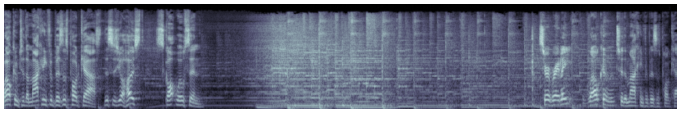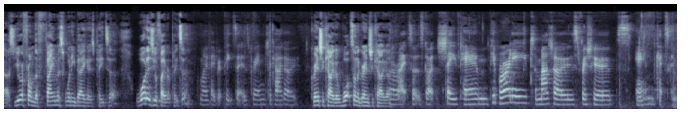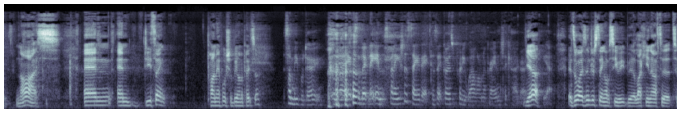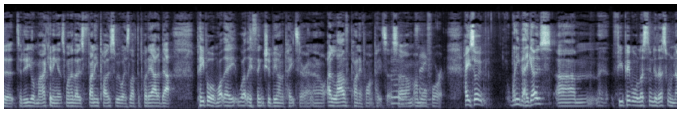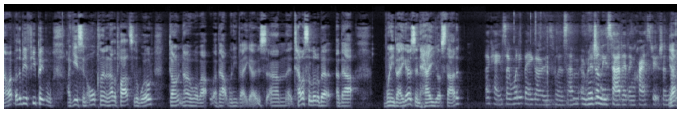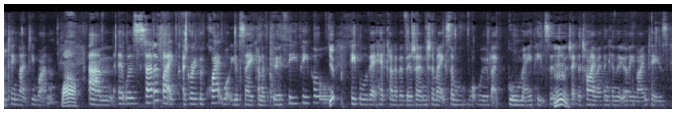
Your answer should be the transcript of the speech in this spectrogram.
Welcome to the Marketing for Business podcast. This is your host, Scott Wilson. Sarah Bradley, welcome to the Marketing for Business podcast. You are from the famous Winnie Bagoes Pizza. What is your favorite pizza? My favorite pizza is Grand Chicago. Grand Chicago. What's on a Grand Chicago? All right, so it's got shaved ham, pepperoni, tomatoes, fresh herbs, and capsicums. Nice. And and do you think pineapple should be on a pizza? Some people do. Yeah, absolutely. and it's funny you should say that because it goes pretty well on a Grand Chicago. Yeah. Yeah. It's always interesting. Obviously, we- we're lucky enough to, to, to do your marketing. It's one of those funny posts we always love to put out about people and what they what they think should be on a pizza. And I love pineapple on a pizza, so mm, I'm, I'm all for it. Hey, so Winnie Bagoes, um, a few people listening to this will know it, but there'll be a few people, I guess, in Auckland and other parts of the world don't know about, about Winnie Bagoes. Um, tell us a little bit about Winnie Bagoes and how you got started. Okay, so Winnie Bagoes was um, originally started in Christchurch in Yeah. 1991. Wow. Um, it was started by a group of quite what you'd say kind of earthy people. Yep. People that had kind of a vision to make some what were like gourmet pizzas, Hmm. which at the time, I think in the early 90s,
